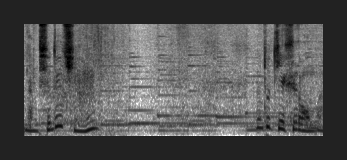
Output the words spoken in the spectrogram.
Нам сюди чи ні? Ну тут є хрома.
